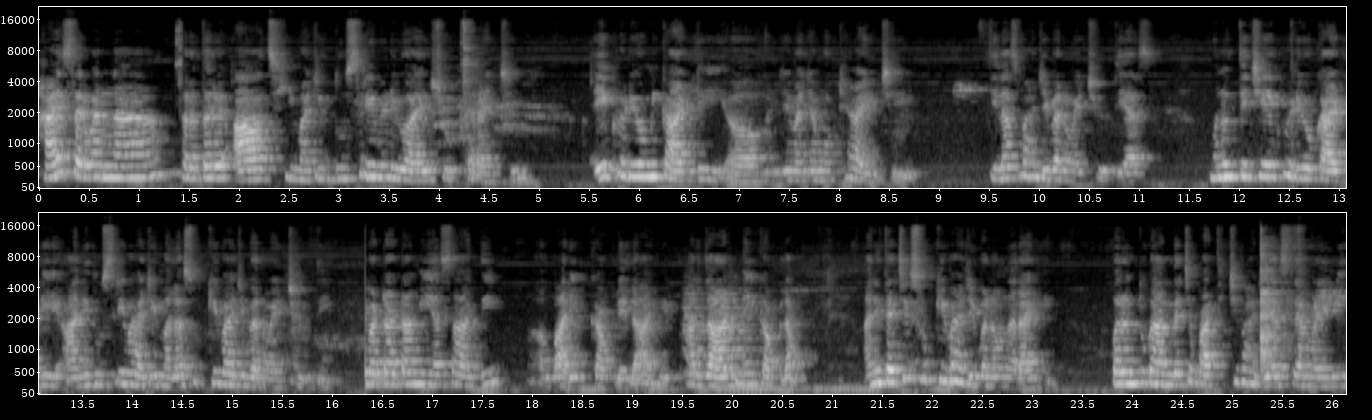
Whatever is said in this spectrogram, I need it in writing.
हाय सर्वांना. खरं तर आज ही माझी दुसरी व्हिडिओ आहे शूट करायची. एक व्हिडिओ मी काढली म्हणजे माझ्या मोठ्या आईची. तिलाच भाजी बनवायची होती आज. म्हणून तिची एक व्हिडिओ काढली आणि दुसरी भाजी मला सुकी भाजी बनवायची होती. बटाटा मी असा अगदी बारीक कापलेला आहे. फार जाड नाही कापला. आणि त्याची सुकी भाजी बनवणार आहे. परंतु कांद्याच्या पातीची भाजी असल्यामुळे मी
